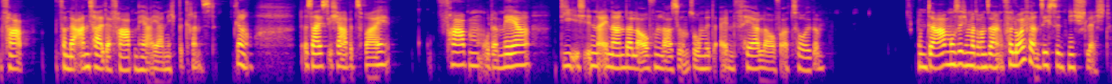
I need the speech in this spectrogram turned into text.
Farb, von der Anzahl der Farben her ja nicht begrenzt. Genau. Das heißt, ich habe zwei Farben oder mehr, die ich ineinander laufen lasse und somit einen Verlauf erzeuge. Und da muss ich immer dran sagen, Verläufe an sich sind nicht schlecht.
